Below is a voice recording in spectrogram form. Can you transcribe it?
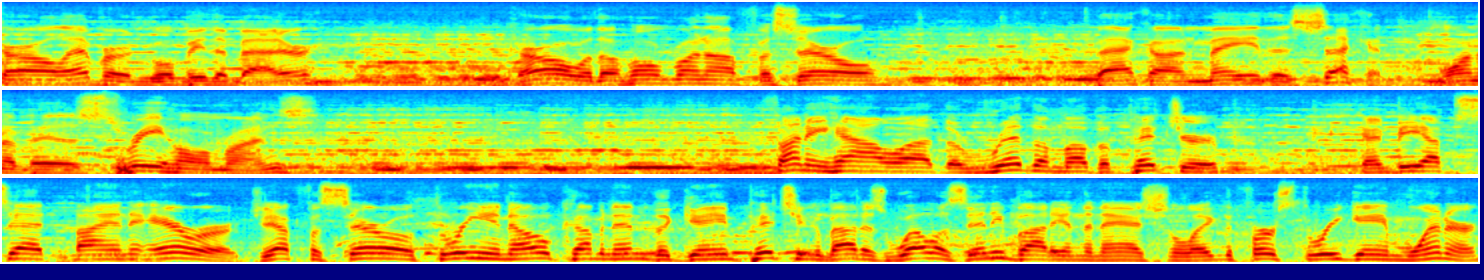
Carl Everett will be the batter. Carl with a home run off Fassero back on May the 2nd, one of his three home runs. Funny how uh, the rhythm of a pitcher can be upset by an error. Jeff Fassero 3-0 coming into the game, pitching about as well as anybody in the National League, the first three-game winner.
